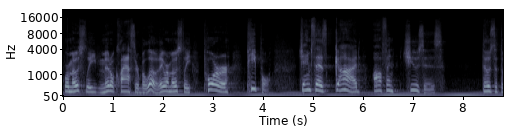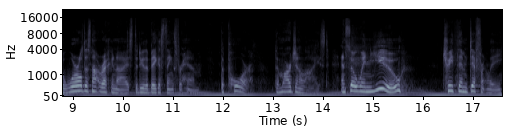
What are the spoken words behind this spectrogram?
were mostly middle class or below, they were mostly poorer people. James says God often chooses those that the world does not recognize to do the biggest things for him the poor, the marginalized. And so when you treat them differently,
